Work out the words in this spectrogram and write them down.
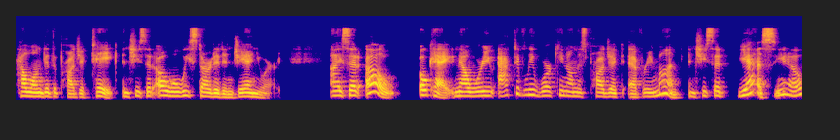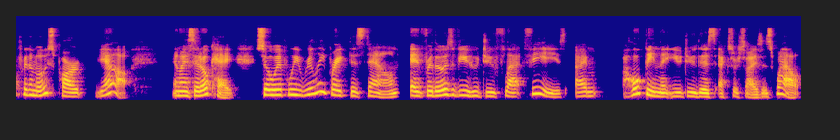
how long did the project take? And she said, oh, well, we started in January. I said, oh, okay. Now, were you actively working on this project every month? And she said, yes, you know, for the most part, yeah. And I said, okay. So if we really break this down, and for those of you who do flat fees, I'm hoping that you do this exercise as well.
